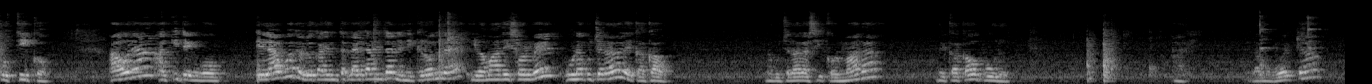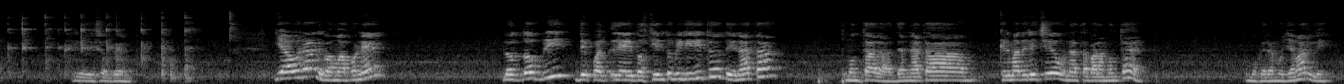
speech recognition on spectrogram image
justico. Ahora aquí tengo el agua que lo he la he calentado en el microondas y vamos a disolver una cucharada de cacao. Una cucharada así colmada de cacao puro. Le damos vuelta y le disolvemos. Y ahora le vamos a poner los dos bris de, 200 mililitros de nata montada, de nata crema de leche o nata para montar, como queramos llamarle.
